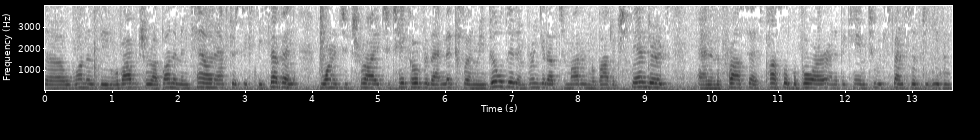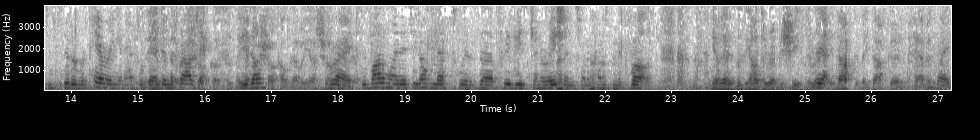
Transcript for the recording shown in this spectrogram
uh, one of the Lubavitcher Rabbanim in town after 67 wanted to try to take over that mikveh and rebuild it and bring it up to modern Lubavitch standards, and in the process puzzled the bore, and it became too expensive to even consider repairing and had to abandon the they have a project. shoko, 'cause They You don't, shoko, gabi a shoko right. The bottom line is you don't mess with uh, previous generations when it comes to mikvahs. Yeah, that was the Alter Rebbe sheet. They, Yeah. they, dafka, they dafka have it. right,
